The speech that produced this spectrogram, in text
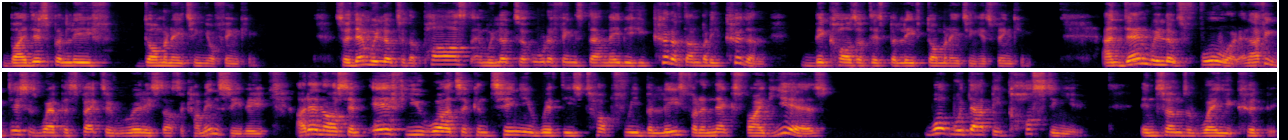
by this belief dominating your thinking? So then we looked at the past and we looked at all the things that maybe he could have done, but he couldn't because of this belief dominating his thinking. And then we looked forward, and I think this is where perspective really starts to come in, CB. I then asked him if you were to continue with these top three beliefs for the next five years, what would that be costing you in terms of where you could be?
